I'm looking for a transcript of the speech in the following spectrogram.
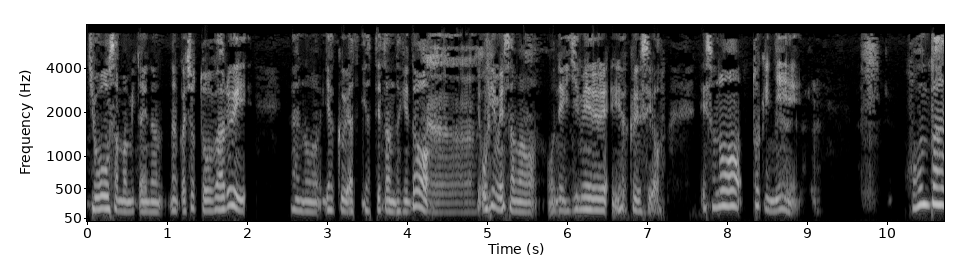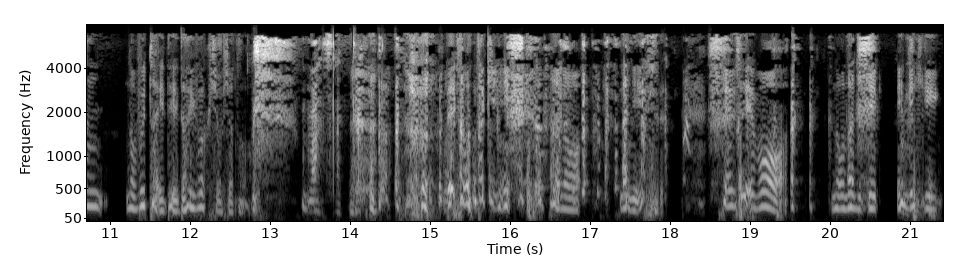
女王様みたいな、なんかちょっと悪い、あの、役ややってたんだけど、でお姫様をね、いじめる役ですよ。で、その時に、本番の舞台で大爆笑しちゃったの。まさか。で、その時に、あの、何？先生も、同じ演劇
